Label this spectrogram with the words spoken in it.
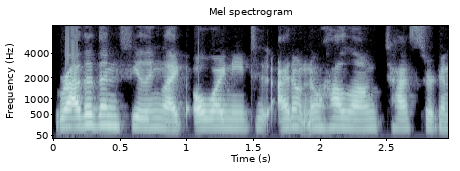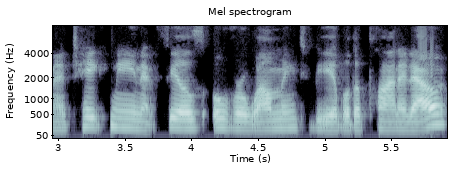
rather than feeling like, oh, I need to, I don't know how long tasks are going to take me. And it feels overwhelming to be able to plan it out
